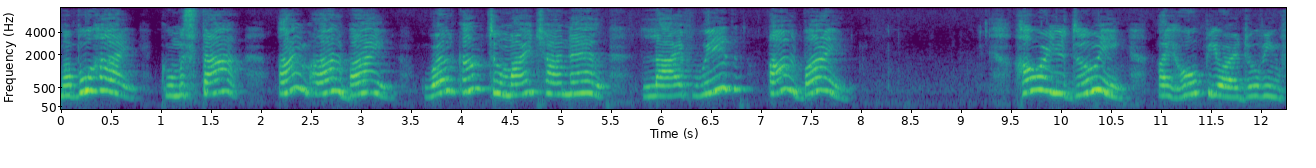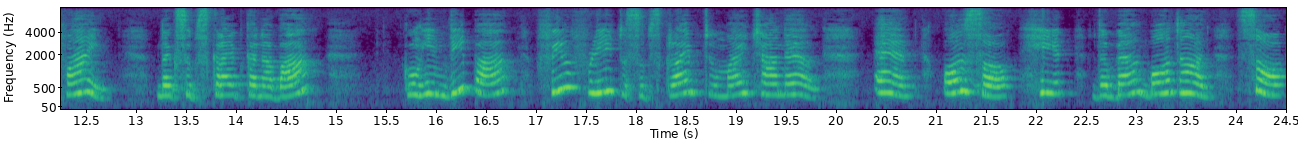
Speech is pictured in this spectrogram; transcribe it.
Mabuhay! Kumusta? I'm Albine. Welcome to my channel, Life with Albine. How are you doing? I hope you are doing fine. Nag-subscribe ka na ba? Kung hindi pa, feel free to subscribe to my channel and also hit the bell button so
